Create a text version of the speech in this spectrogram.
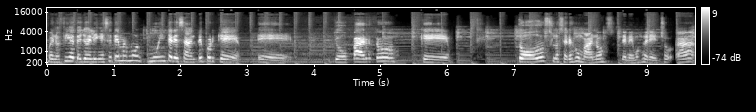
Bueno, fíjate, Joelín, ese tema es muy, muy interesante porque eh, yo parto que todos los seres humanos tenemos derecho a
